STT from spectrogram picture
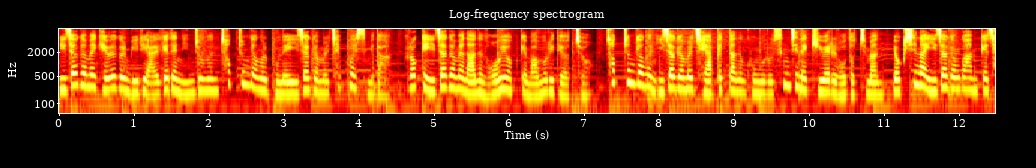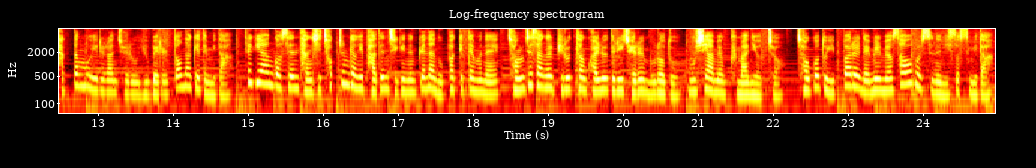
이자겸의 계획을 미리 알게 된 인종은 척준경을 보내 이자겸을 체포했습니다. 그렇게 이자겸의 난은 어이없게 마무리되었죠. 척준경은 이자겸을 제압했다는 공으로 승진의 기회를 얻었지만 역시나 이자겸과 함께 작당 모의를 한 죄로 유배를 떠나게 됩니다. 특이한 것은 당시 척준경이 받은 직위는 꽤나 높았기 때문에 정지상을 비롯한 관료들이 죄를 물어도 무시하면 그만이 었죠. 적어도 이빨을 내밀며 싸워볼 수는 있었습니다.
